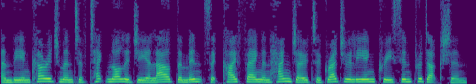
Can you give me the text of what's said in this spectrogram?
and the encouragement of technology allowed the mints at Kaifeng and Hangzhou to gradually increase in production.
